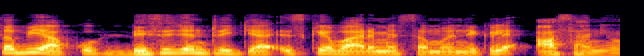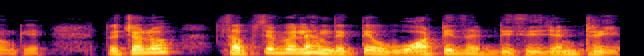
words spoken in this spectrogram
तभी आपको डिसीज़न ट्री क्या है, इसके बारे में समझने के लिए आसानी होंगे। तो चलो, सबसे पहले हम देखते हैं what is a decision tree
